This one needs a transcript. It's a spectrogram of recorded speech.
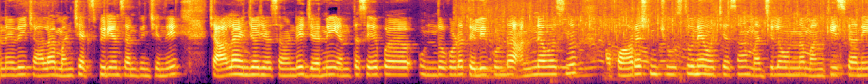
అనేది చాలా మంచి ఎక్స్‌పీరియన్స్ అనిపించింది. చాలా ఎంజాయ్ చేసామండి. జర్నీ ఎంతసేపు ఉందో కూడా తెలియకుండా అన్ని అవర్స్ ఆ ఫారెస్ట్‌ని చూస్తూనే వచ్చేసాం. మధ్యలో ఉన్న మంకీస్ కానీ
